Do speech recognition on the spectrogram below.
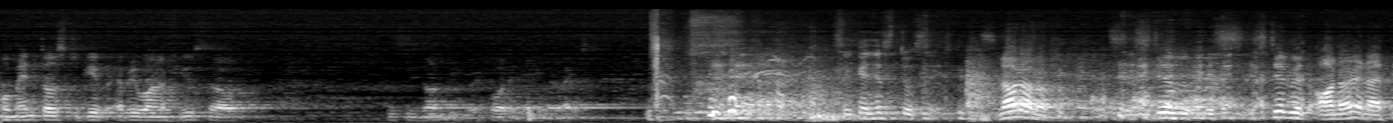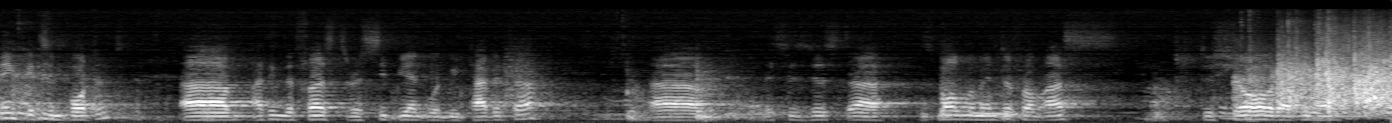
mementos to give every one of you. So this is not being recorded anyway, right? so you can just toss it. No, no, no. It's, it's still, it's, it's, still with honor, and I think it's important. Um, I think the first recipient would be Tabitha. Um, this is just a small memento from us to show that, you know,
